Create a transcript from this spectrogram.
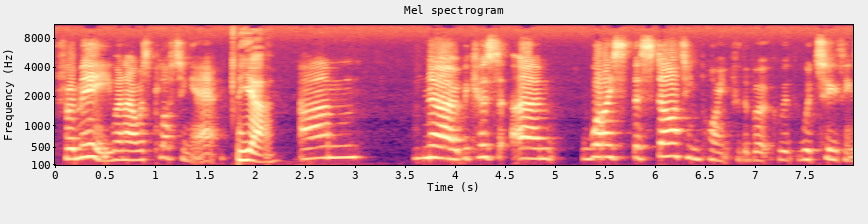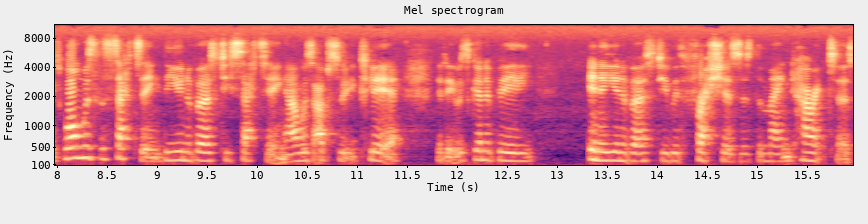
For me, when I was plotting it, yeah. Um, no, because um, what I the starting point for the book were, were two things. One was the setting, the university setting. I was absolutely clear that it was going to be in a university with freshers as the main characters.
